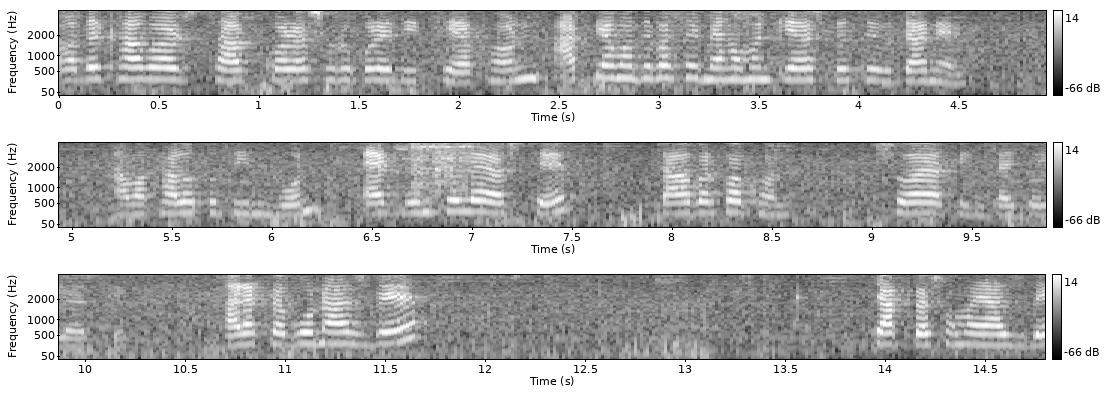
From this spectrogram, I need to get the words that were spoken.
আমাদের খাবার সার্ভ করা শুরু করে দিচ্ছে এখন। আজকে আমাদের বাসায় মেহমান কে আসতেছে জানেন? আমার খালো তো তিন বোন। এক বোন চলে আসছে তা আবার কখন? সোয়া তিনটায় চলে আসছে। আর একটা বোন আসবে চারটার সময় আসবে।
